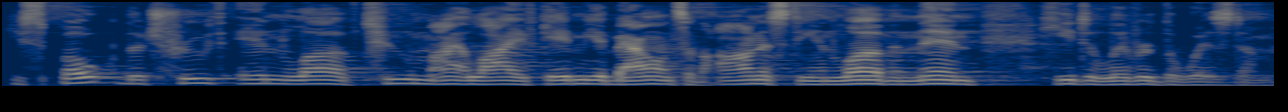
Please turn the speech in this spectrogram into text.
He spoke the truth in love to my life, gave me a balance of honesty and love, and then he delivered the wisdom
